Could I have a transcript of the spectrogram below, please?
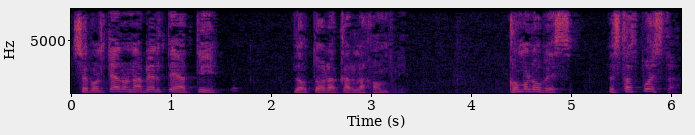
se voltearon a verte a ti, doctora Carla Humphrey. ¿Cómo lo ves? ¿Estás puesta?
